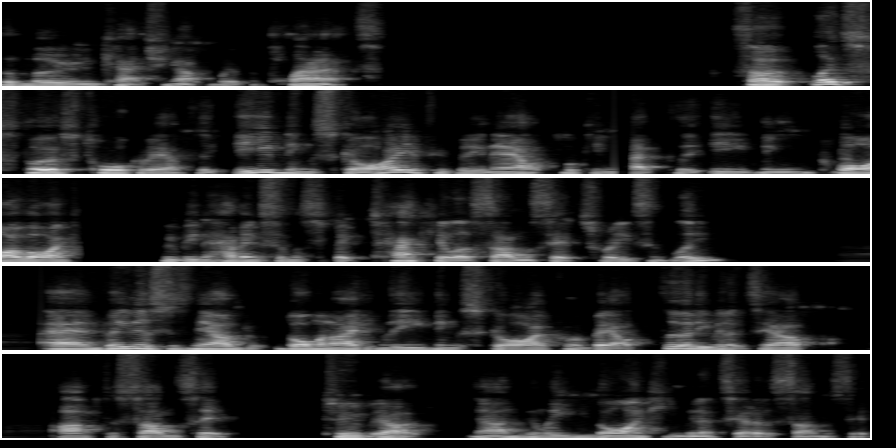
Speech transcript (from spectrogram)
the moon catching up with the planets. So let's first talk about the evening sky. If you've been out looking at the evening twilight, we've been having some spectacular sunsets recently. And Venus is now dominating the evening sky from about 30 minutes out after sunset to about nearly 90 minutes out of sunset.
